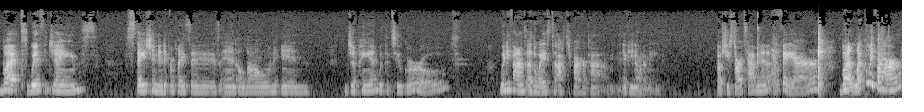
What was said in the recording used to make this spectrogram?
But with James stationed in different places and alone in Japan with the two girls, Wendy finds other ways to occupy her time, if you know what I mean. So she starts having an affair, but luckily for her,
